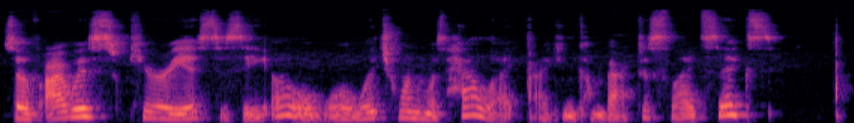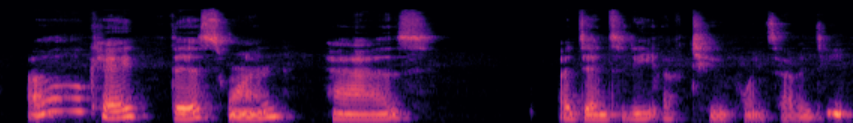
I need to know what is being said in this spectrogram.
So if I was curious to see, oh, well, which one was halite, I can come back to slide six. Oh, okay, this one has a density of 2.17.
